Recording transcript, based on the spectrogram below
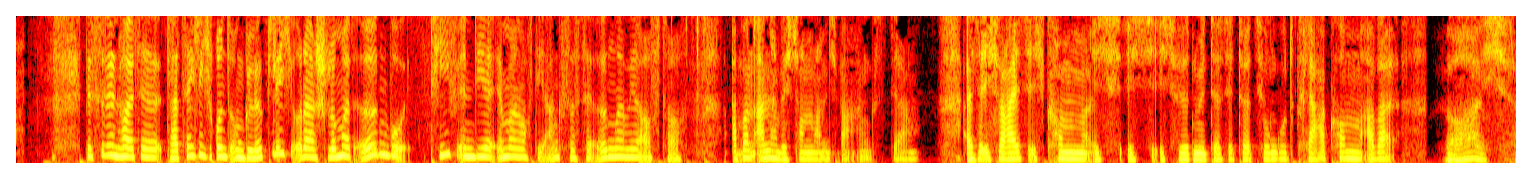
Bist du denn heute tatsächlich rundum glücklich oder schlummert irgendwo tief in dir immer noch die Angst, dass der irgendwann wieder auftaucht? Ab und an habe ich schon manchmal Angst, ja. Also ich weiß, ich komme, ich, ich, ich würde mit der Situation gut klarkommen, aber ja, ich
